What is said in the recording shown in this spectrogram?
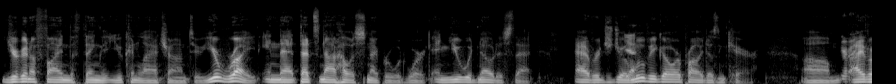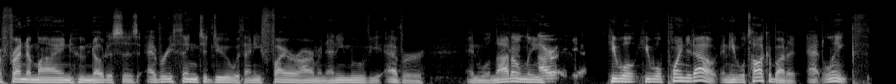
you're going to find the thing that you can latch onto. You're right in that that's not how a sniper would work, and you would notice that. Average Joe Yeah. moviegoer probably doesn't care. Um, I have a friend of mine who notices everything to do with any firearm in any movie ever, and will not only right, yeah. he will he will point it out and he will talk about it at length,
